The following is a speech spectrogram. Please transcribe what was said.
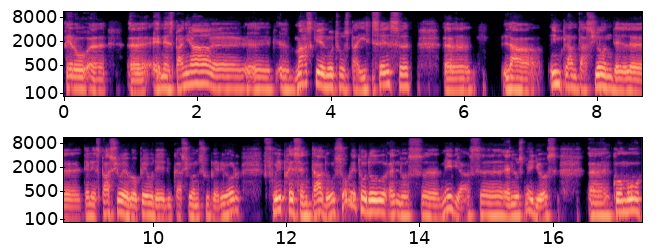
pero en España, más que en otros países, la implantación del, del, espacio europeo de educación superior fue presentado, sobre todo en los, medias, en los medios, como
